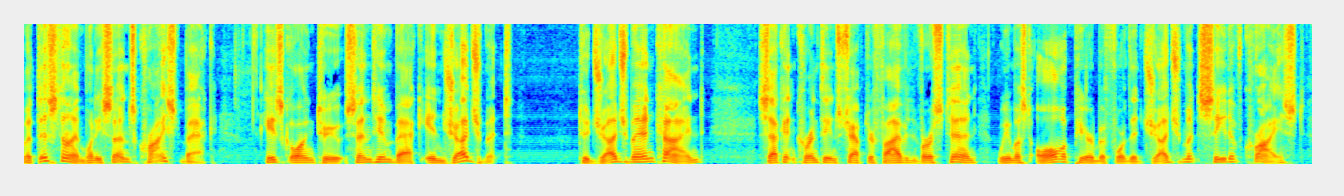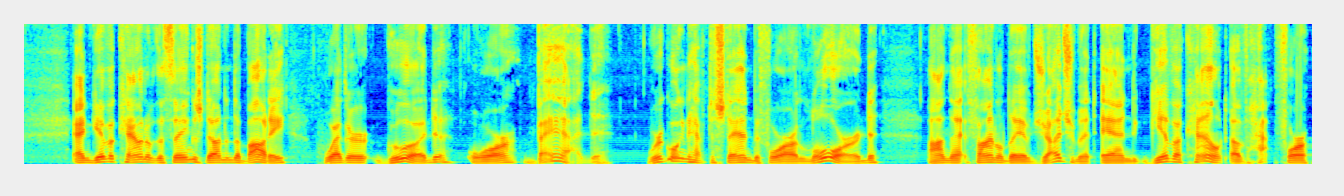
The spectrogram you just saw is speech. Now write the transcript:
But this time, when he sends Christ back, he's going to send him back in judgment to judge mankind. 2 Corinthians chapter 5 and verse 10, we must all appear before the judgment seat of Christ and give account of the things done in the body, whether good or bad. we're going to have to stand before our Lord on that final day of judgment and give account of how, for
